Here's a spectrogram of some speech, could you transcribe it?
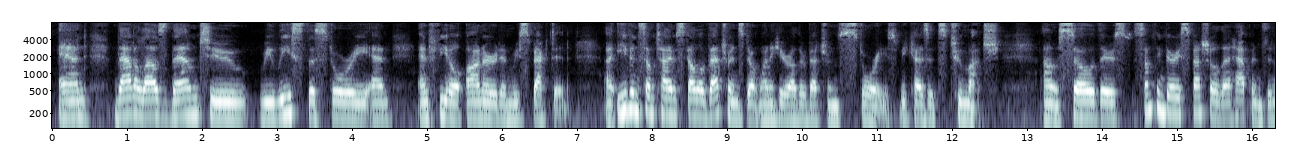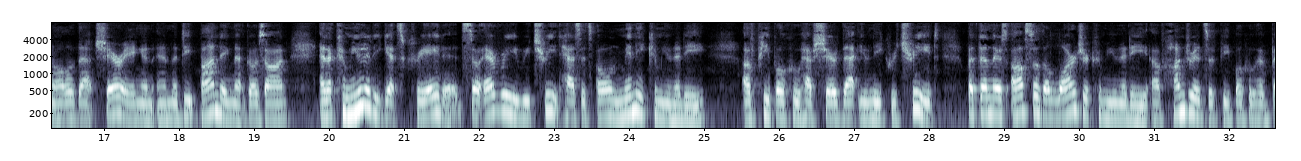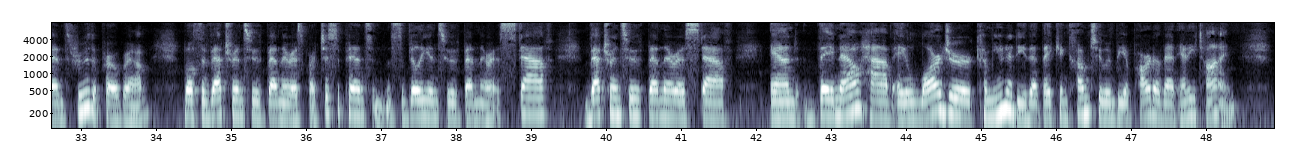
and that allows them to release the story and and feel honored and respected. Uh, even sometimes fellow veterans don't want to hear other veterans' stories because it's too much. Um, so there's something very special that happens in all of that sharing and, and the deep bonding that goes on, and a community gets created. So every retreat has its own mini community of people who have shared that unique retreat but then there's also the larger community of hundreds of people who have been through the program, both the veterans who have been there as participants and the civilians who have been there as staff, veterans who have been there as staff. And they now have a larger community that they can come to and be a part of at any time.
